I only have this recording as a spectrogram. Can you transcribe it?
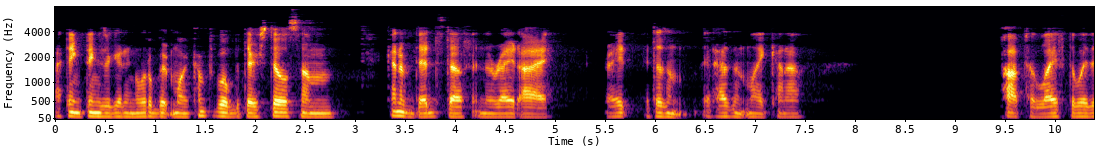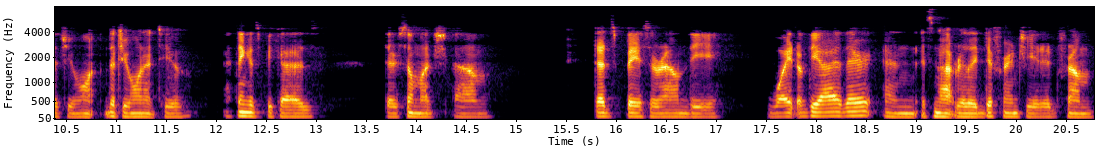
I think things are getting a little bit more comfortable, but there's still some kind of dead stuff in the right eye, right? It doesn't, it hasn't like kind of popped to life the way that you want that you want it to. I think it's because there's so much um, dead space around the white of the eye there, and it's not really differentiated from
